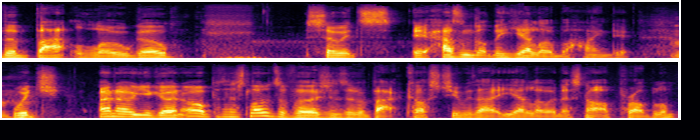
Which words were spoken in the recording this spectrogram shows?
the bat logo, so it's it hasn't got the yellow behind it, Mm-hmm. which I know you're going, oh, but there's loads of versions of a bat costume without yellow, and it's not a problem.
